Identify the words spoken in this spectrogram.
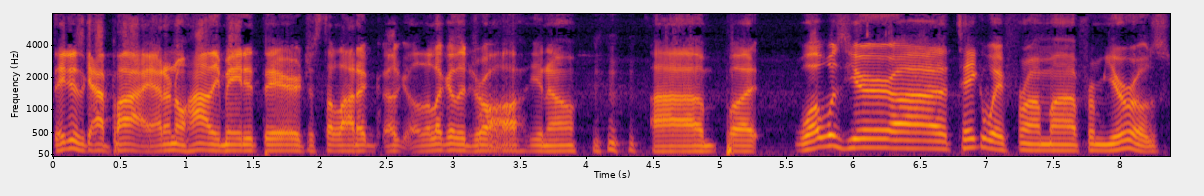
they just got by. I don't know how they made it there. Just a lot of a, a luck of the draw, you know. um, but what was your uh, takeaway from uh, from Euros?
